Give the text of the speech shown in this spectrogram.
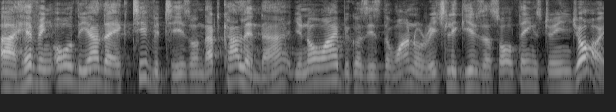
uh, having all the other activities on that calendar. You know why? Because He's the one who richly gives us all things to enjoy.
